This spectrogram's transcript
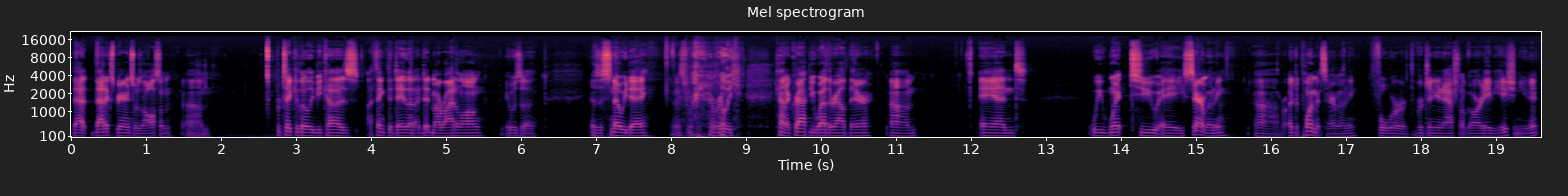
that that experience was awesome, um, particularly because I think the day that I did my ride along, it was a it was a snowy day. It was really kind of crappy weather out there, um, and we went to a ceremony, uh, a deployment ceremony for the Virginia National Guard Aviation Unit.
